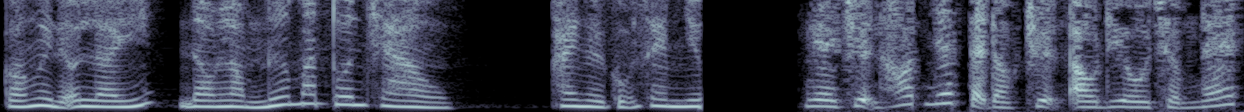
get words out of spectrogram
Có người đỡ lấy, đau lòng nước mắt tuôn trào. Hai người cũng xem như Nghe chuyện hot nhất tại đọc truyện audio.net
